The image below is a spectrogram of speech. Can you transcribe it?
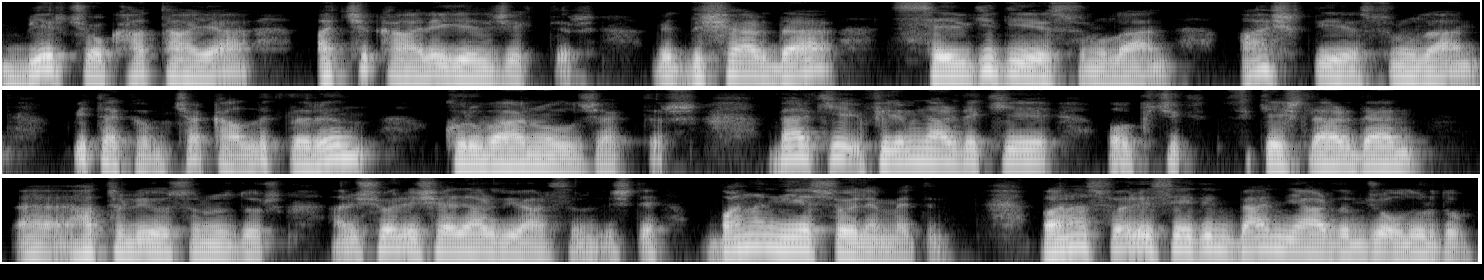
birçok hataya açık hale gelecektir. Ve dışarıda sevgi diye sunulan, aşk diye sunulan bir takım çakallıkların kurbanı olacaktır. Belki filmlerdeki o küçük skeçlerden e, hatırlıyorsunuzdur. Hani şöyle şeyler duyarsınız. İşte bana niye söylemedin? Bana söyleseydin ben yardımcı olurdum.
